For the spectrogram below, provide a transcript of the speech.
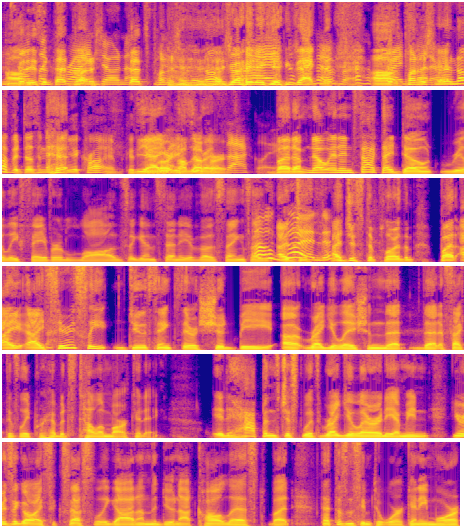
But isn't like that fried punish- That's punishment enough. right? Fried exactly. Uh, punishment butter. enough. It doesn't need to be a crime because Yeah, you you're already probably right. Exactly. But um, no, and in fact, I don't really favor laws against any of those things. I, Oh, I just, good. I just deplore them. But I, I seriously do think there should be uh, regulation that that effectively prohibits telemarketing. It happens just with regularity. I mean, years ago, I successfully got on the do not call list, but that doesn't seem to work anymore.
